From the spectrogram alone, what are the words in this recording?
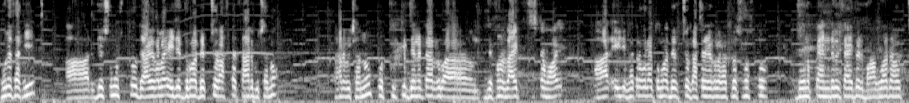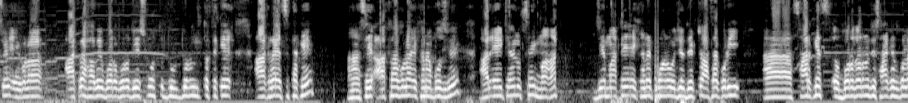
ঘুরে থাকি। আর যে সমস্ত জায়গাগুলো, এই যে তোমরা দেখছ রাস্তায়, তার বিছানো তার বিছানো, প্রত্যেকটি জেনারেটার বা যে কোনো লাইট সিস্টেম হয়। আর এই যে ভেতরগুলো তোমরা দেখছ, গাছের এগুলো ভেতরে সমস্ত যেগুলো প্যান্ডেল টাইপের বাঁধ বাঁধা হচ্ছে, এগুলা আঁকড়া হবে, বড় বড় যে সমস্ত দূর দূরান্ত থেকে আঁকড়া এসে থাকে সেই আখড়াগুলো এখানে বসবে। আর এইটা হলো সেই মাঠ, যে মাঠে এখানে তোমার ওই যে দেখছ, আশা করি সার্কেস বড় ধরনের যে সার্কেসগুলো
